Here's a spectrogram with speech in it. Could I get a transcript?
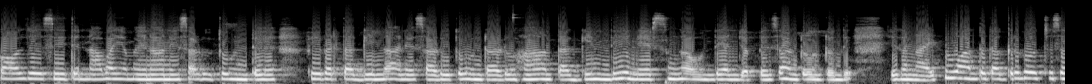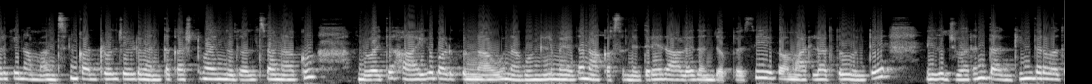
కాల్ చేసి తిన్నావా ఏమైనా అనేసి అడుగుతూ ఉంటే ఫీవర్ తగ్గిందా? అనేసి అడుగుతూ ఉంటాడు. హా తగ్గింది నీరసంగా ఉంది అని చెప్పేసి అంటూ ఉంటుంది. ఇక నైట్ నువ్వు అంత దగ్గరగా వచ్చేసరికి నా మనసుని కంట్రోల్ చేయడం ఎంత కష్టమైందో తెలుసా నాకు? నువ్వైతే హాయిగా పడుకున్నావు నా గుండెల మీద నాకు అసలు నిద్రే రాలేదని చెప్పేసి ఇక మాట్లాడుతూ ఉంటే నీకు జ్వరం తగ్గిన తర్వాత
